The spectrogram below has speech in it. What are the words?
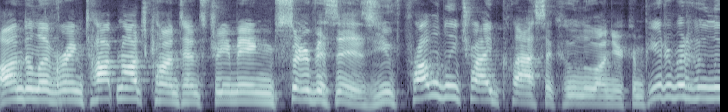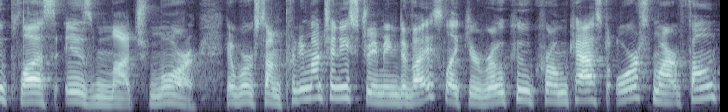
on delivering top-notch content streaming services. You've probably tried classic Hulu on your computer, but Hulu Plus is much more. It works on pretty much any streaming device like your Roku, Chromecast, or smartphone,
